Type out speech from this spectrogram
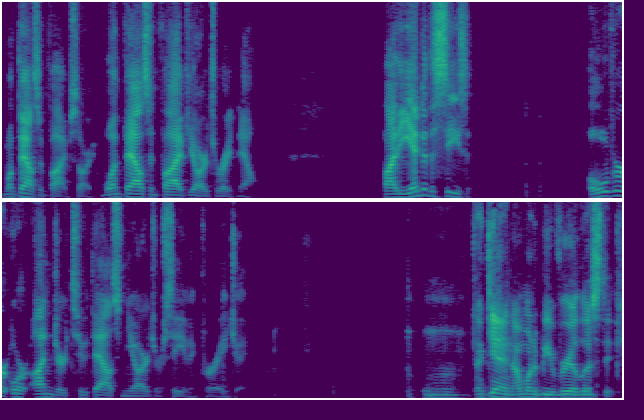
1005, sorry. 1005 yards right now. By the end of the season, over or under 2000 yards receiving for AJ? Mm, Again, I want to be realistic.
